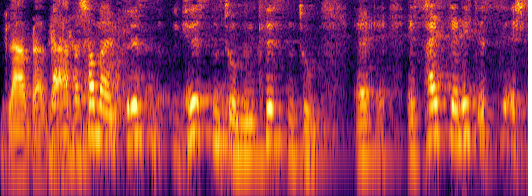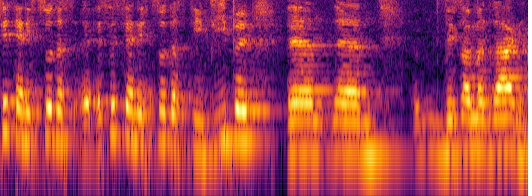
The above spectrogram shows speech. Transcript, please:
bla bla Ja, bla. aber schau mal, im, Christen, im Christentum, im Christentum, äh, es heißt ja nicht, es, steht ja nicht so, dass, äh, es ist ja nicht so, dass die Bibel, ähm, ähm, wie soll man sagen,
